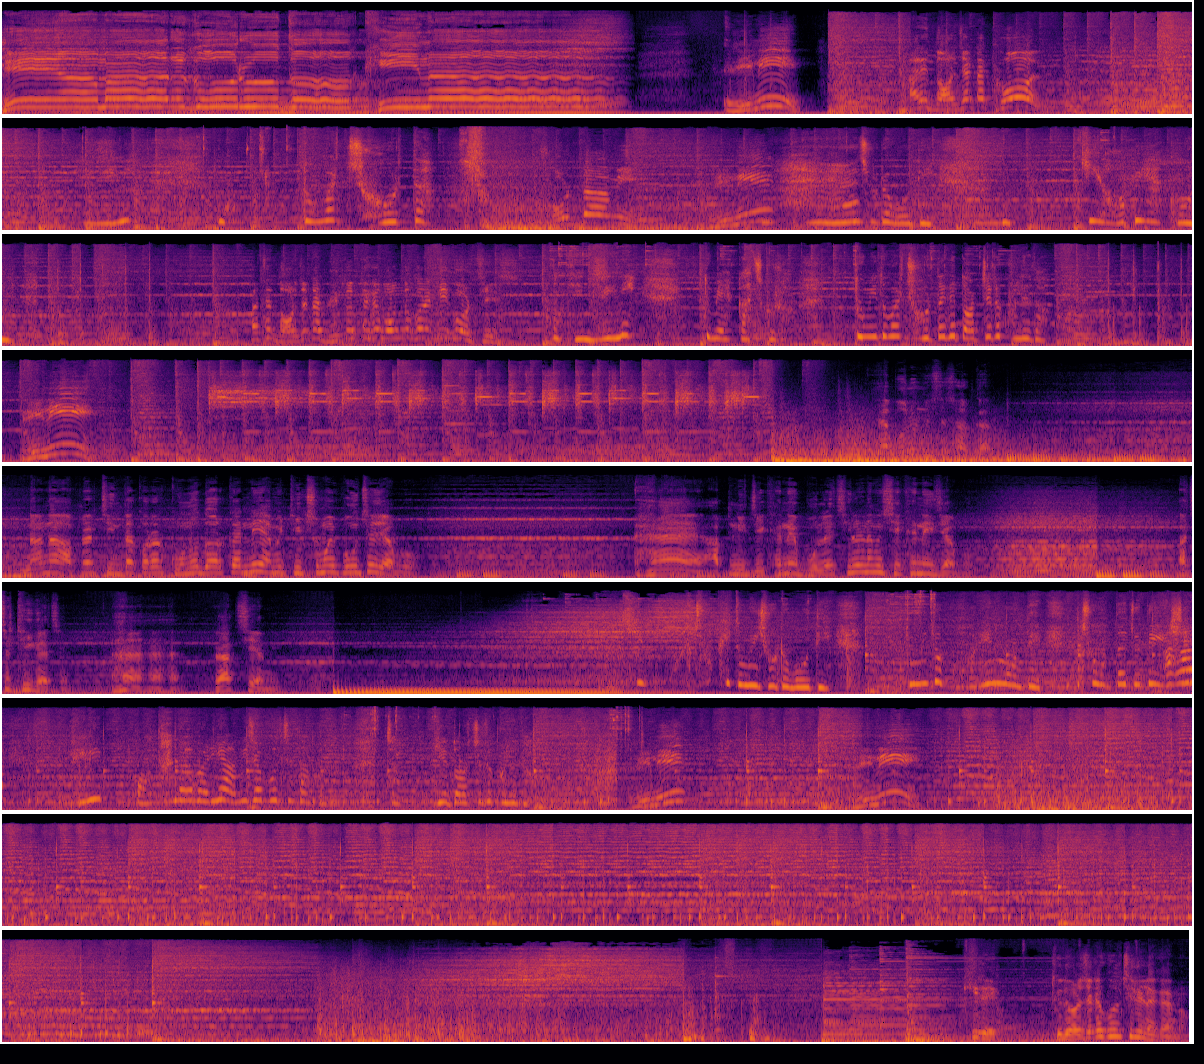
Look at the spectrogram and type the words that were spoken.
হে আমার গুরু দক্ষিণা। রিনি আরে দরজাটা খোল। রিনি তোমার ছোড়দা। ছোটদা আমি। রিনি? হ্যাঁ ছোট বৌদি। কি হবে এখন? আচ্ছা দরজাটা ভেতর থেকে বন্ধ করে কি করছিস? রিনি তুমি এক কাজ করো। তুমি তোমার ছোড়দাকে দরজাটা খুলে দাও। রিনি! বলুন মিস্টার সরকার। না না আপনার চিন্তা করার কোনো দরকার নেই আমি ঠিক সময় পৌঁছে যাব। হ্যাঁ আপনি যেখানে বলেছিলেন আমি সেখানেই যাব। আচ্ছা ঠিক আছে। হ্যাঁ হ্যাঁ হ্যাঁ রাখছি আমি। কি তুমি ছোট বৌদি? তুমি তো ঘরের মধ্যে। ছোড়দা যদি এসে রিনি কথা না বাড়িয়ে আমি যা বলছি তা করো। যাও গিয়ে দরজাটা খুলে দাও। রিনি! রিনি! কিরে তুই দরজাটা খুলছিলি না কেন?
